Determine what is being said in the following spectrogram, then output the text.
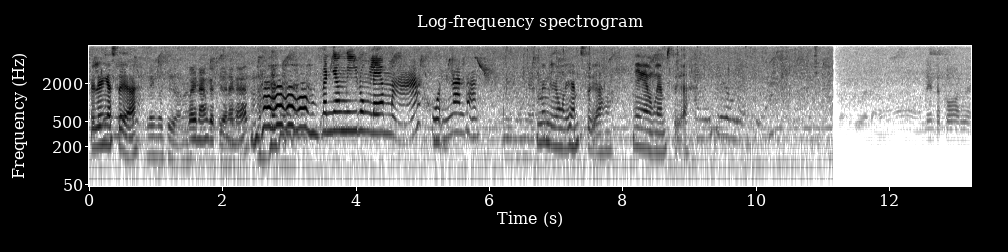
ไปเล่นกับเสือ เล่นกระเสือไหมว่ายน้ำกับเสือนะครับมันยังมีโรงแรมหมาขนนั่นทันไม่มีโรงแรมเสือค่ะนี่ไงโรงแรมเสือ อันนี้คือโรงแรม เล่นตะกร้อด้วย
